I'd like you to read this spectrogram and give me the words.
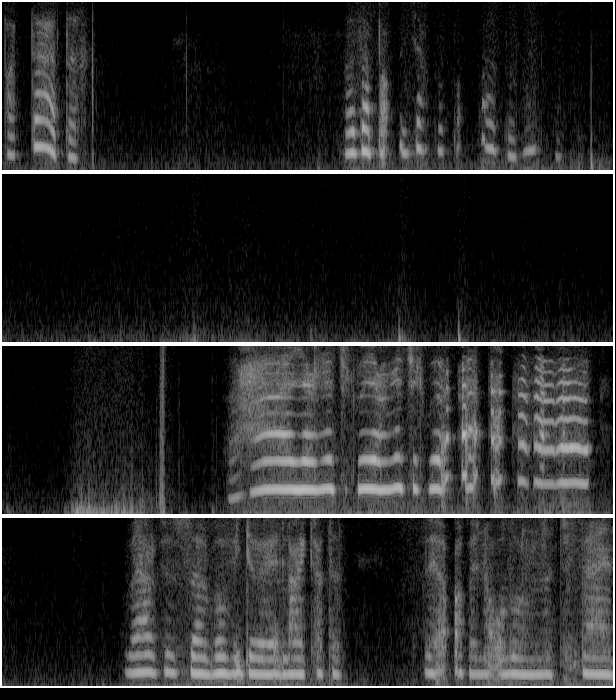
Patlardı. Zaten patlayacak da yapacaksın? Aa, yangın çıktı, yangın çıktı. Ve arkadaşlar bu videoya like atın. Ve abone olun lütfen.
